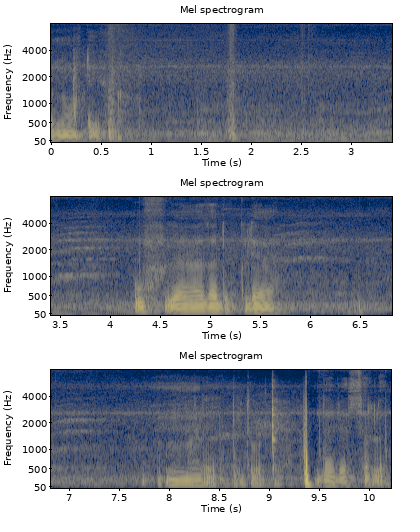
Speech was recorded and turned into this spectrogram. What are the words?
ഒന്ന് വോട്ട് ചെയ്തേക്കാം. ഉഫ് ഏതാ ഇത് വോട്ട് ഇതാ രസമുള്ളത്?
